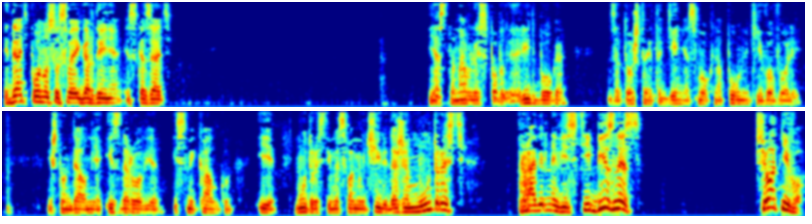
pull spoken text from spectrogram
и дать по носу своей гордыне и сказать, я останавливаюсь поблагодарить Бога за то, что этот день я смог наполнить Его волей. И что Он дал мне и здоровье, и смекалку, и мудрость. И мы с вами учили даже мудрость правильно вести бизнес. Все от Него.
